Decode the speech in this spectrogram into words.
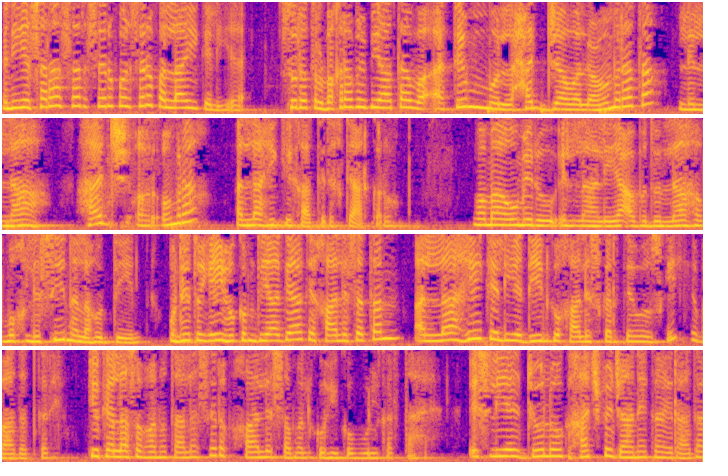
یعنی یہ سراسر صرف اور صرف اللہ ہی کے لیے ہے۔ سورت البقرا میں بھی آتا ہے وہ اتم الحج تھا حج اور عمرہ اللہ ہی کی خاطر اختیار کرو۔ وما امر اللہ ابد اللہ مخلصین اللہ الدین انہیں تو یہی حکم دیا گیا کہ خالصتاً اللہ ہی کے لیے دین کو خالص کرتے ہوئے اس کی عبادت کرے کیونکہ اللہ سبحان و تعالیٰ صرف خالص عمل کو ہی قبول کرتا ہے۔ اس لیے جو لوگ حج پہ جانے کا ارادہ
